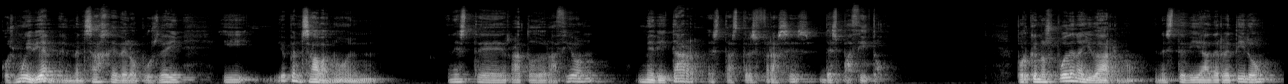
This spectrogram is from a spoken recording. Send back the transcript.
pues muy bien el mensaje del Opus Dei y yo pensaba ¿no? en, este rato de oración meditar estas tres frases despacito, porque nos pueden ayudar ¿no? en este día de retiro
